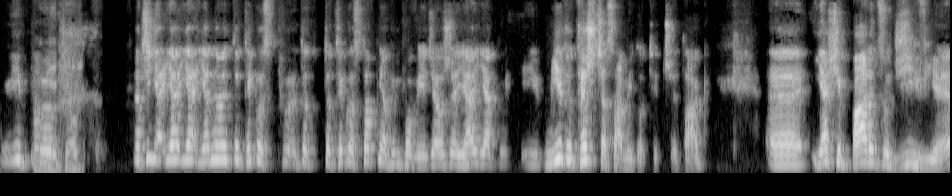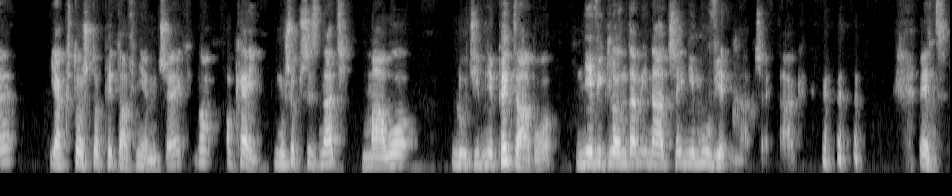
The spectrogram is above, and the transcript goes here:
I, powiedział. Znaczy, ja, ja, ja nawet do tego, do, do, tego stopnia bym powiedział, że ja, jak, mnie to też czasami dotyczy, tak? E, ja się bardzo dziwię, jak ktoś to pyta w Niemczech. No, okej, okay, muszę przyznać, mało ludzi mnie pyta, bo nie wyglądam inaczej, nie mówię inaczej, tak? Więc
